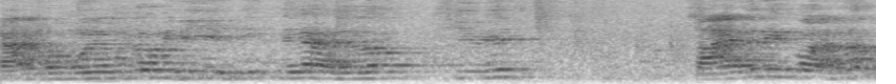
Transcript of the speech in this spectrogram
การขโมยมันก็ไม่ดีไม่น่าเลยหรอกชีวิตตายก็ดีกว่าเนาะ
